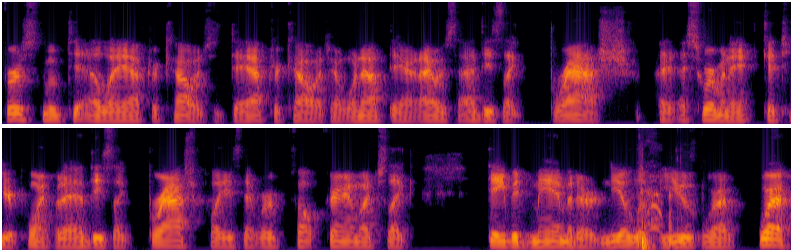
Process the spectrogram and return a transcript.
first moved to LA after college the day after college I went out there and I was I had these like brash I, I swear I'm gonna get to your point but I had these like brash plays that were felt very much like David Mamet or Neil LaBute where where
